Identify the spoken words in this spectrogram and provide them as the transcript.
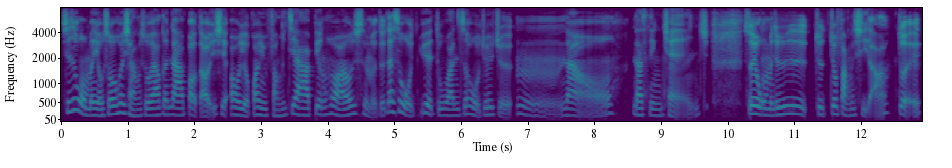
其实我们有时候会想说要跟大家报道一些哦有关于房价变化或什么的，但是我阅读完之后我就会觉得，嗯，no nothing change，所以我们就是就就放弃啦。对，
